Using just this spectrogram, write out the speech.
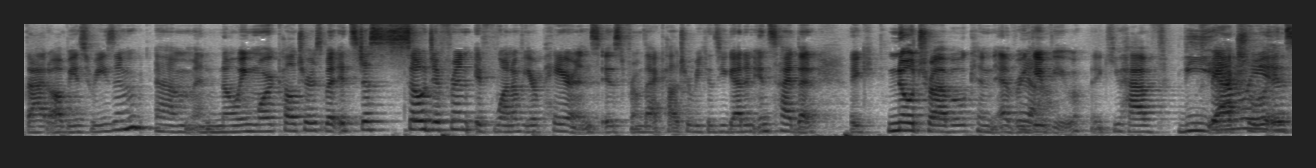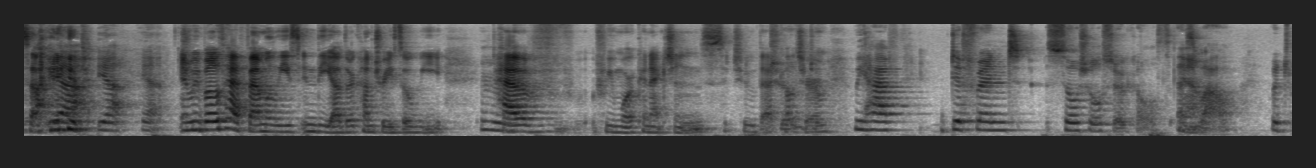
that obvious reason um, and knowing more cultures but it's just so different if one of your parents is from that culture because you get an insight that like no travel can ever Yeah. give you like you have the actual Family is- insight Yeah, yeah, yeah. and we both have families in the other country, so we Mm-hmm. have a few more connections to that True, culture. true. We have different social circles as Yeah. well, which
